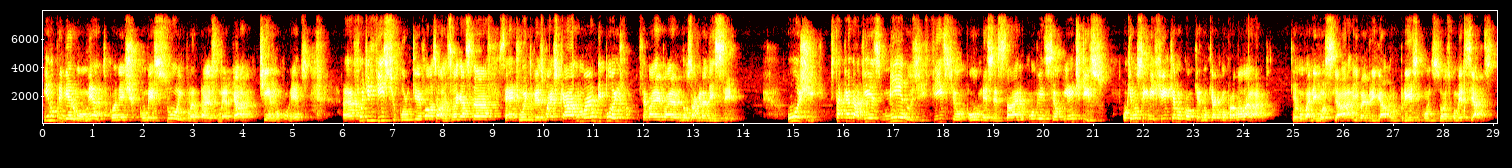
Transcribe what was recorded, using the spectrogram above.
E no primeiro momento, quando a gente começou a implantar esse mercado, tinha concorrentes, é, foi difícil, porque falou assim, olha, você vai gastar sete, oito vezes mais caro, mas depois você vai, vai nos agradecer. Hoje está cada vez menos difícil ou necessário convencer o cliente disso. O que não significa que não, não quer comprar mais barato, que ele não vai negociar e vai brigar por preço e condições comerciais.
